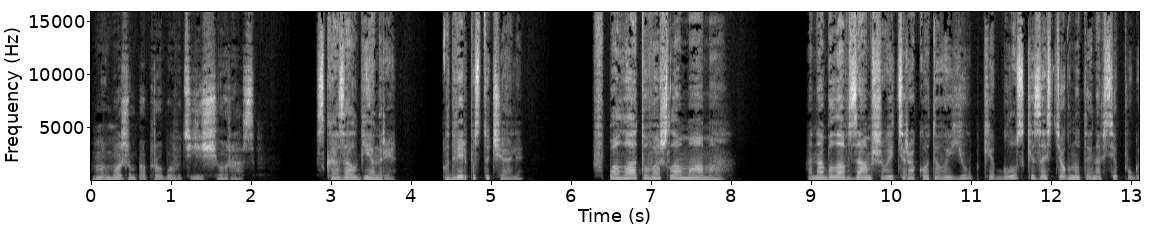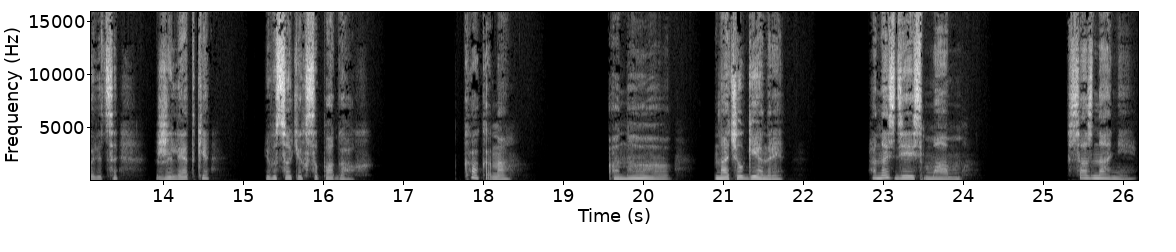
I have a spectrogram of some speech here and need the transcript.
мы можем попробовать еще раз. Сказал Генри. В дверь постучали. В палату вошла мама. Она была в замшевой терракотовой юбке, блузке, застегнутой на все пуговицы, жилетке и высоких сапогах. «Как она?» «Она начал Генри. «Она здесь, мам. В сознании».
